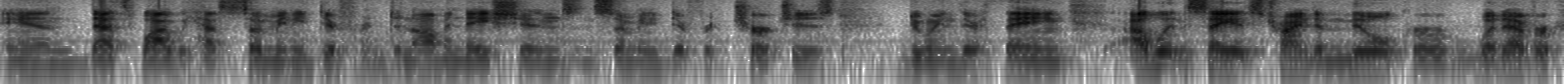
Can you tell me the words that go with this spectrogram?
and that's why we have so many different denominations and so many different churches doing their thing. I wouldn't say it's trying to milk or whatever.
